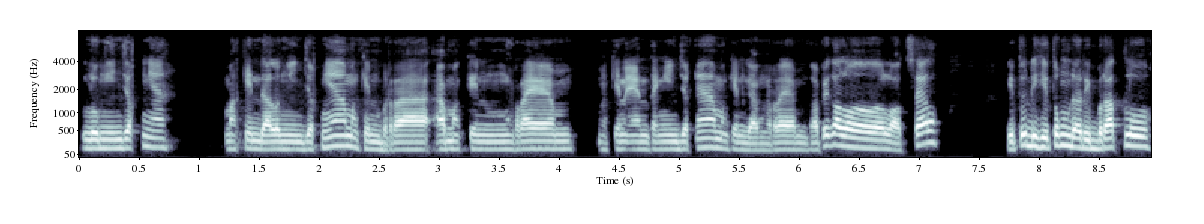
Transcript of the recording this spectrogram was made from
lu nginjeknya. Makin dalam nginjeknya makin berat ah, makin rem makin enteng nginjeknya makin gak ngerem. Tapi kalau load cell itu dihitung dari berat lu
